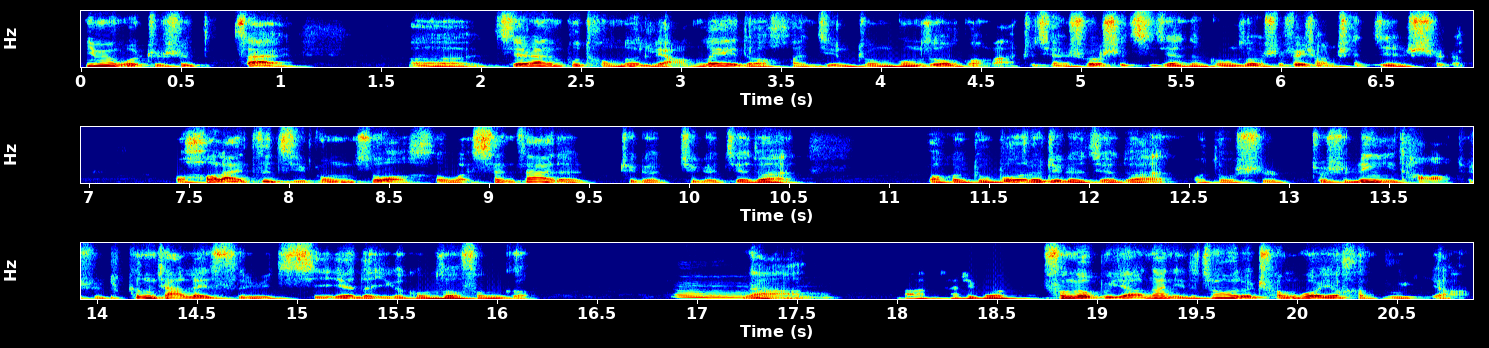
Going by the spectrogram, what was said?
因为我只是在。呃，截然不同的两类的环境中工作过嘛？之前硕士期间的工作是非常沉浸式的，我后来自己工作和我现在的这个这个阶段，包括读博的这个阶段，我都是就是另一套，就是更加类似于企业的一个工作风格。嗯，那啊，它这个风格不一样，那你的最后的成果也很不一样。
